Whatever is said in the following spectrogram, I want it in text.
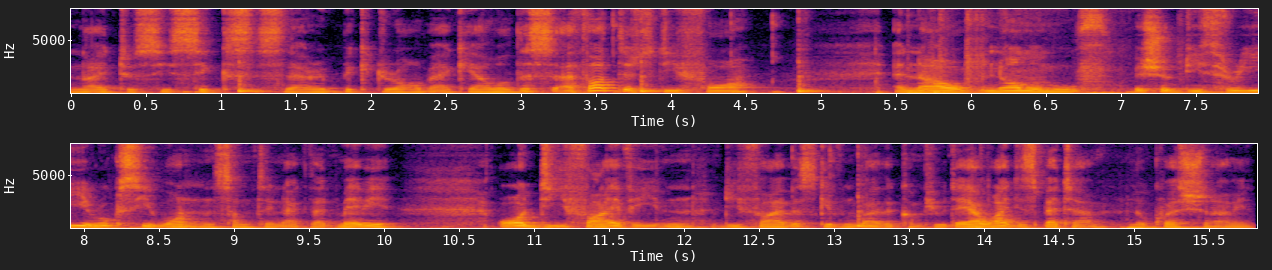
knight to c6 is there a big drawback yeah well this i thought this d4 and now normal move. Bishop d3 rook c1 something like that. Maybe or d5 even. d5 is given by the computer. Yeah white is better no question. I mean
